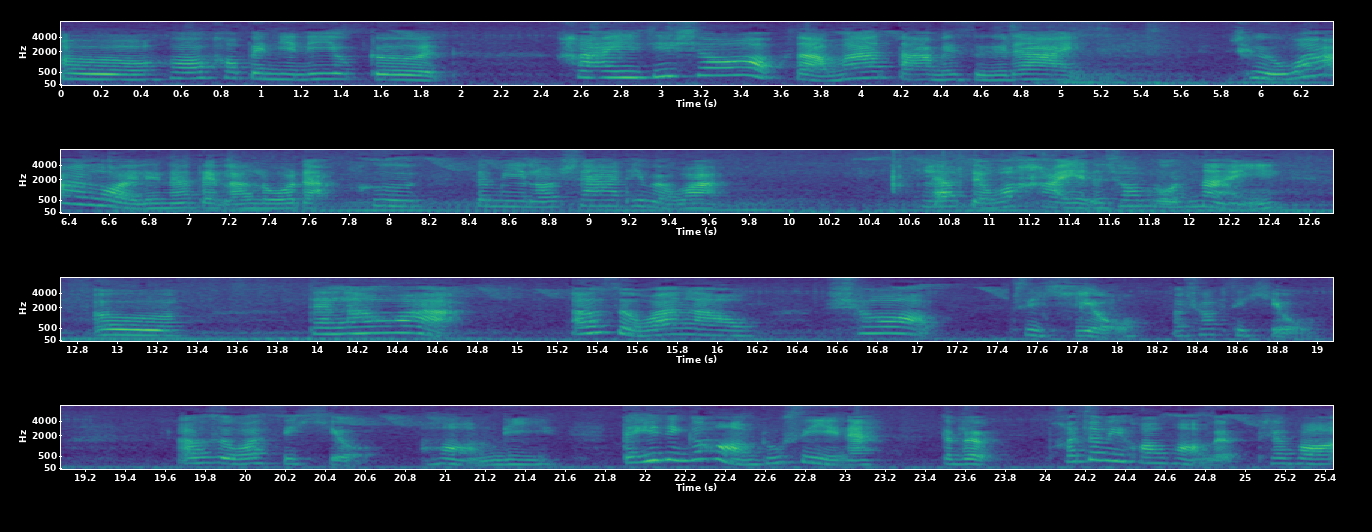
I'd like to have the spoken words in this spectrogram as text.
เออ เพราะเขาเป็นเยลลี่โยเกิร์ตใครที่ชอบสามารถตามไปซื้อได้ ถือว่าอร่อยเลยนะ แต่ละรสอะ คือจะมีรสชาติที่แบบว่า แล้วแต่ว่าใครอยากจะชอบรสไหน เออ แต่เราอะเรารู้สึกว่าเรา ชอบสีเขียว เราชอบสีเขียว เรารู้สึกว่าสีเขียวหอมดี แต่ที่จริงก็หอมทุกสีนะ แต่แบบเขาจะมีความหอมแบบเฉพาะ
